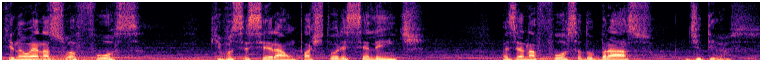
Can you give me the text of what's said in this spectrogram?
que não é na sua força que você será um pastor excelente, mas é na força do braço de Deus.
